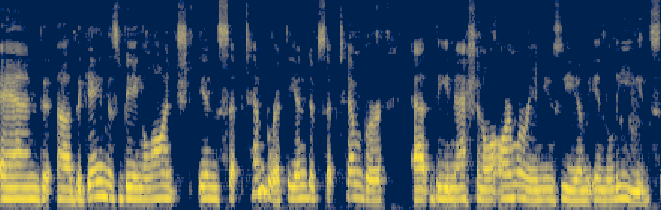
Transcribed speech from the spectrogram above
and uh, the game is being launched in September, at the end of September, at the National Armory Museum in Leeds.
